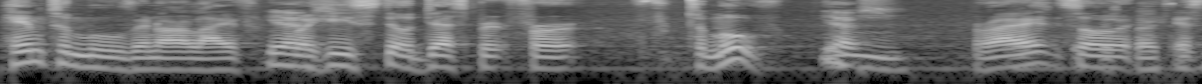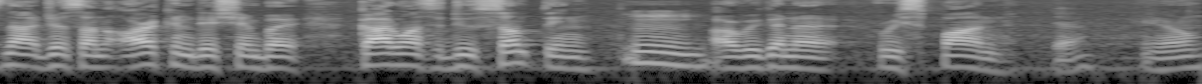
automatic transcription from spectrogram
him to move in our life, but he's still desperate for, f to move, Yes. right? That's So it's not just on our condition, but God wants to do something. Mm. Are we gonna respond? Yeah. You know?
